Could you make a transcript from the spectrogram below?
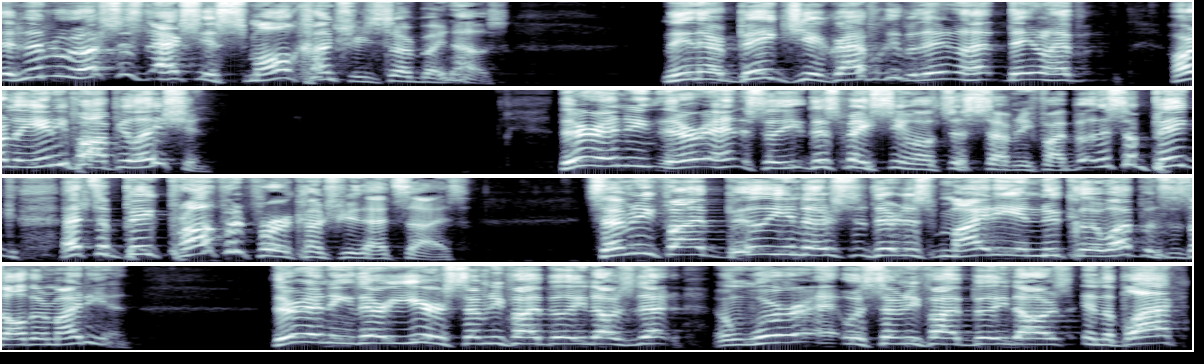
Russia's actually a small country, so everybody knows. I mean, they're big geographically, but they don't have, they don't have hardly any population. They're ending. They're end, so this may seem well, it's just seventy five, but that's a big that's a big profit for a country that size. Seventy five billion. They're, they're just mighty in nuclear weapons. Is all they're mighty in. They're ending their year seventy five billion dollars in debt, and we're with seventy five billion dollars in the black.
